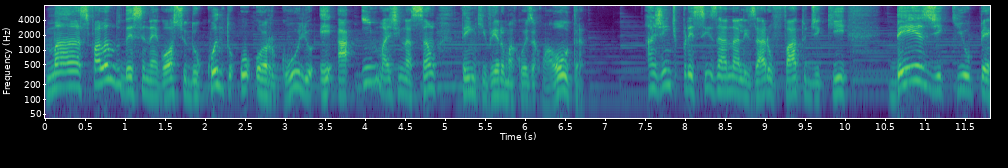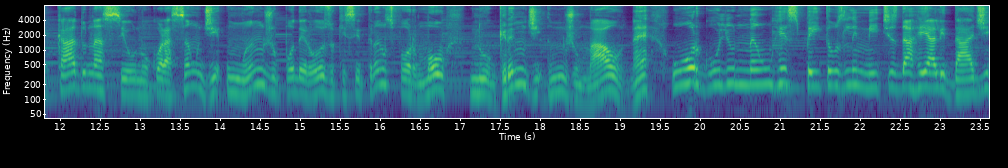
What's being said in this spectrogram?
mas falando desse negócio do quanto o orgulho e a imaginação têm que ver uma coisa com a outra, a gente precisa analisar o fato de que Desde que o pecado nasceu no coração de um anjo poderoso que se transformou no grande anjo mau, né? O orgulho não respeita os limites da realidade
